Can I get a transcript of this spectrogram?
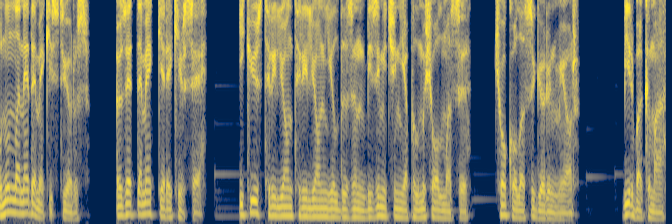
Bununla ne demek istiyoruz? Özetlemek gerekirse, 200 trilyon trilyon yıldızın bizim için yapılmış olması çok olası görünmüyor. Bir bakıma,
